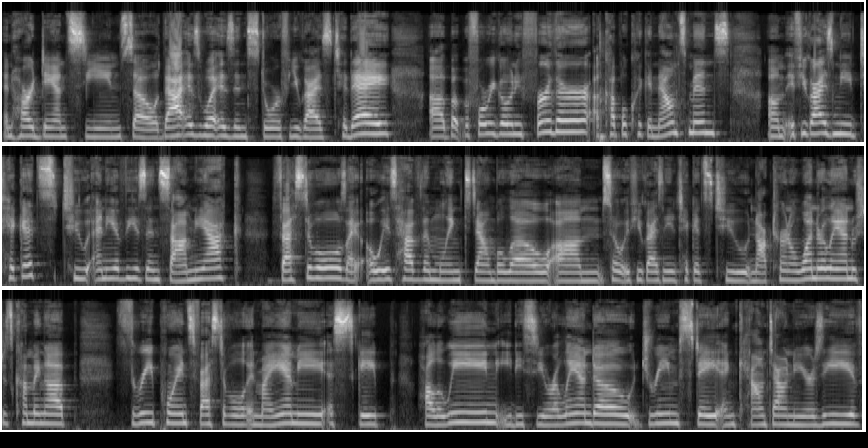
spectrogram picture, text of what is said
and hard dance scene. So that is what is in store for you guys today. Uh, but before we go any further, a couple quick announcements. Um, if you guys need tickets to any of these Insomniac festivals, I always have them linked down below. Um, so if you guys need tickets to Nocturnal Wonderland, which is coming up, Three Points Festival in Miami, Escape Halloween, EDC Orlando, Dreamstate, and Countdown New Year's Eve.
